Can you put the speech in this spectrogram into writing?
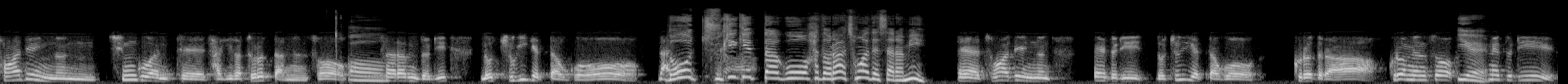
청와대에 있는 친구한테 자기가 들었다면서 어. 그 사람들이 너 죽이겠다고 너 죽이겠다고 하더라 청와대 사람이. 예, 청와대에 있는 애들이 너 죽이겠다고 그러더라. 그러면서 예. 걔네들이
